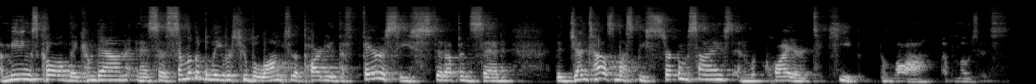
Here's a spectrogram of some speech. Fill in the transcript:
A meeting's called, they come down, and it says, Some of the believers who belonged to the party of the Pharisees stood up and said, The Gentiles must be circumcised and required to keep the law of Moses.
